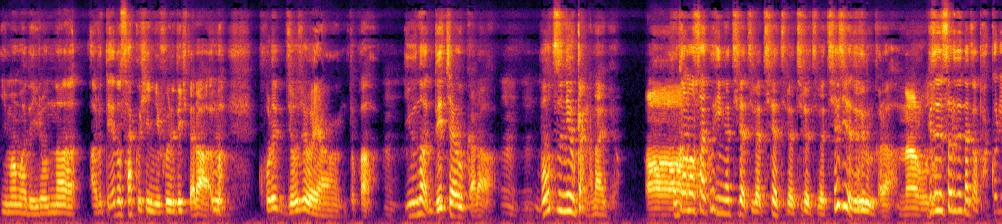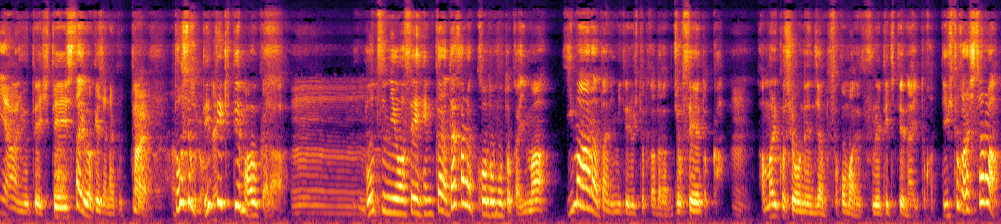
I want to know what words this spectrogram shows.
今までいろんな、ある程度作品に触れてきたら、うわ、これジョジョやんとか、うん。いうのは出ちゃうから、うん。うん。没入感がないのよ。他の作品がチラチラチラチラチラチラチラチラ出てくるから。別にそれでなんかパクリやん言うて否定したいわけじゃなくって、はいはいはいどうしても出てきてまうから。没入はせえへんから、だから子供とか今、今新たに見てる人とか、だから女性とか、うん。あんまりこう少年ジャンプそこまで触れてきてないとかっていう人からしたら、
